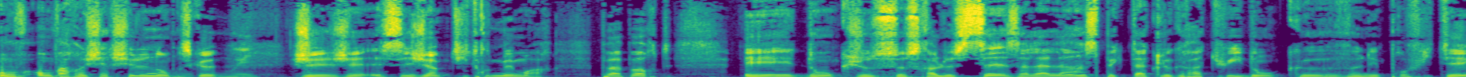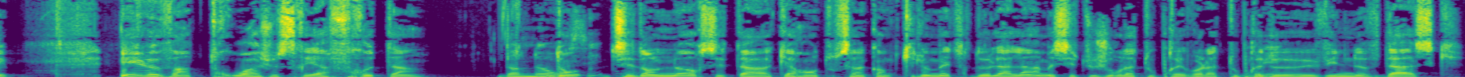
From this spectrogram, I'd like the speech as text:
On, va- on va rechercher le nom parce que Oui. j'ai un petit trou de mémoire. Peu importe. Et donc je- ce sera le 16 à Lalin, spectacle gratuit, donc euh, venez profiter. Et le 23, je serai à Fretin. Dans le nord Donc, aussi c'est dans le nord, c'est à 40 ou 50 kilomètres de Lalin, mais c'est toujours là tout près, voilà, tout près Oui. de Villeneuve d'Ascq.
